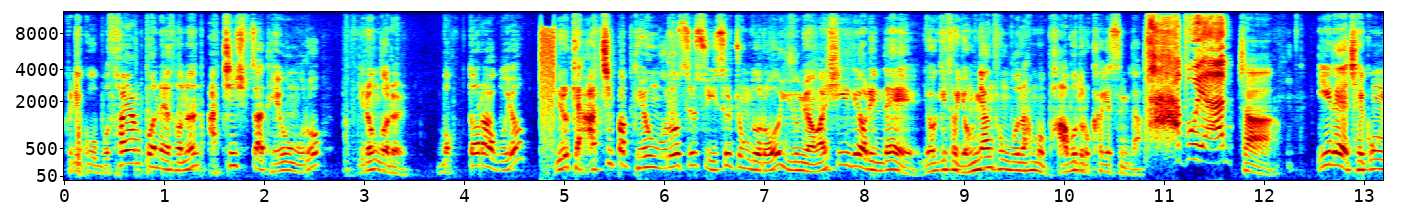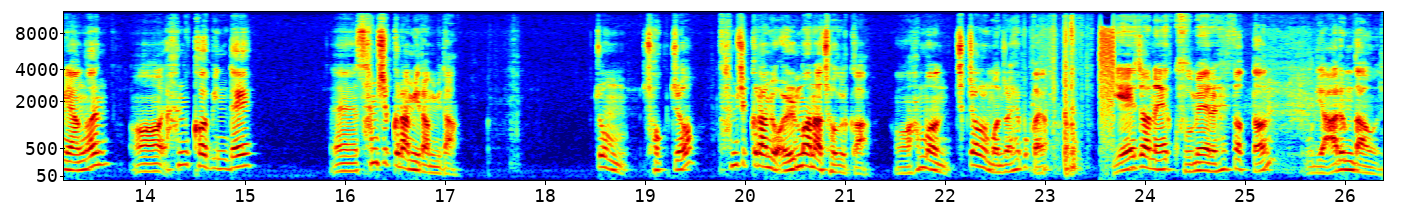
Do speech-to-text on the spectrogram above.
그리고 뭐 서양권에서는 아침 식사 대용으로 이런 거를 먹더라고요. 이렇게 아침밥 대용으로 쓸 수 있을 정도로 유명한 시리얼인데 여기서 영양 성분을 한번 봐보도록 하겠습니다. 바보야. 자, 1의 제공량은 어, 한 컵인데 30g이랍니다. 좀 적죠? 30g이 얼마나 적을까? 어, 한번 측정을 먼저 해볼까요? 예전에 구매를 했었던 우리 아름다운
